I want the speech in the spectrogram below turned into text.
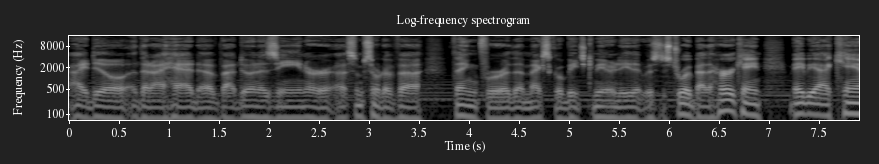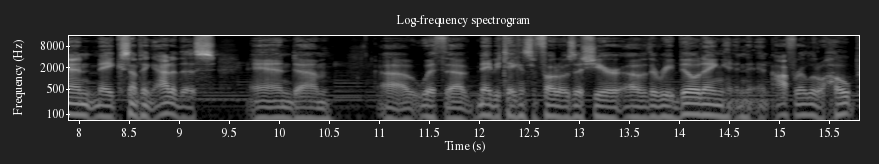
ideal that I had about doing a zine or uh, some sort of uh, thing for the Mexico Beach community that was destroyed by the hurricane. Maybe I can make something out of this and. Um, uh, with uh, maybe taking some photos this year of the rebuilding and, and offer a little hope.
